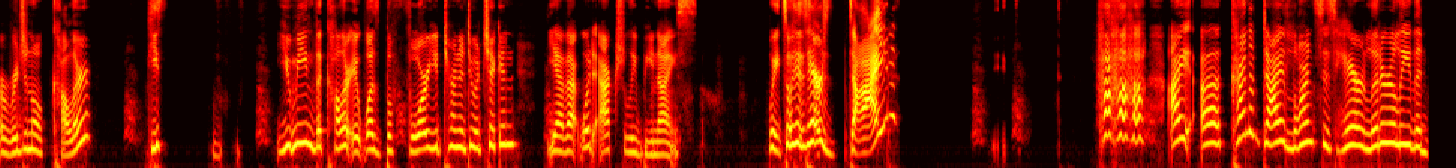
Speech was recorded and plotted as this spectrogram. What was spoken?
original color? He's. You mean the color it was before you turned into a chicken? Yeah, that would actually be nice. Wait, so his hair's dyed? Ha ha ha! I, uh, kind of dyed Lawrence's hair literally the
